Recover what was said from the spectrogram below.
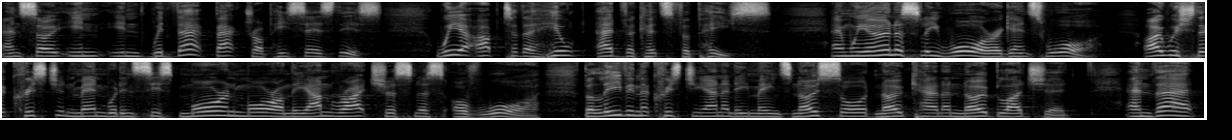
And so, in, in, with that backdrop, he says this We are up to the hilt advocates for peace and we earnestly war against war. I wish that Christian men would insist more and more on the unrighteousness of war, believing that Christianity means no sword, no cannon, no bloodshed. and that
